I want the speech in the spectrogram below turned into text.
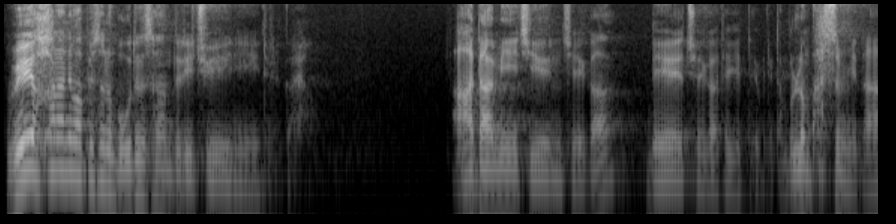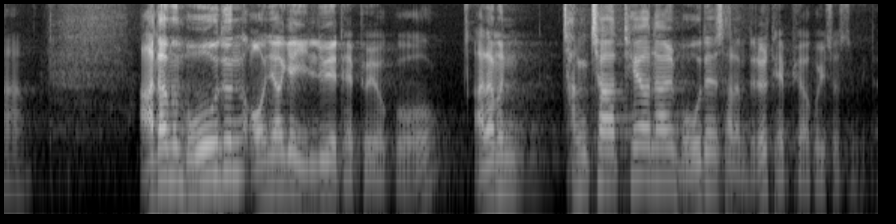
왜 하나님 앞에서는 모든 사람들이 죄인이 될까요? 아담이 지은 죄가 내 죄가 되기 때문이다. 물론 맞습니다. 아담은 모든 언약의 인류의 대표였고 아담은 장차 태어날 모든 사람들을 대표하고 있었습니다.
